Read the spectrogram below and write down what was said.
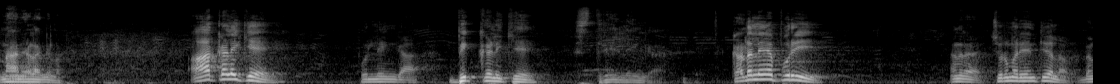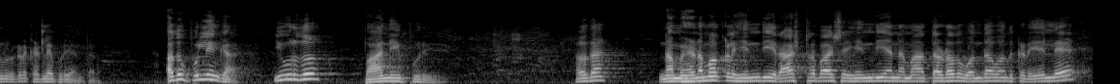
ನಾನು ಹೇಳಂಗಿಲ್ಲ. ಆಕಳಿಕೆ, ಪುಲ್ಲಿಂಗ, ಬಿಕ್ಕಳಿಕೆ, ಸ್ತ್ರೀಲಿಂಗ. ಕಡಲೆಪುರಿ, ಅಂದ್ರೆ ಚುರುಮರಿ ಅಂತೀವಲ್ಲ, ಬೆಂಗಳೂರು ಕಡೆ ಕಡಲೆಪುರಿ ಅಂತಾರೆ. ಅದು ಪುಲ್ಲಿಂಗ ಇವ್ರದ್ದು ಪಾನಿಪುರಿ. ಹೌದಾ? ನಮ್ಮ ಹೆಣ್ಮಕ್ಳು ಹಿಂದಿ ರಾಷ್ಟ್ರ ಭಾಷೆ ಹಿಂದಿಯನ್ನು ಮಾತಾಡೋದು ಒಂದೇ ಒಂದು ಕಡೆ. ಎಲ್ಲೇ?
